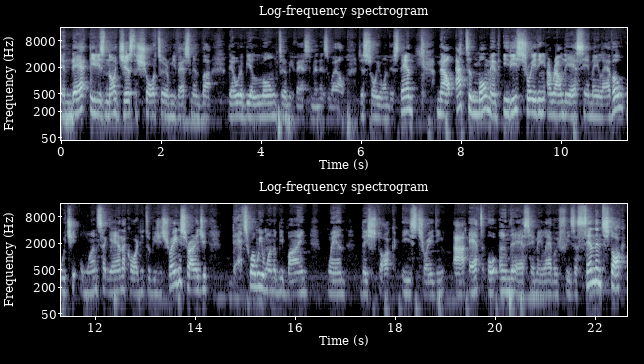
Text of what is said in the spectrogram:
and that it is not just a short-term investment but there would be a long-term investment as well just so you understand now at the moment it is trading around the sma level which once again according to bg trading strategy that's what we want to be buying when the stock is trading uh, at or under SMA level if it's ascendant stock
